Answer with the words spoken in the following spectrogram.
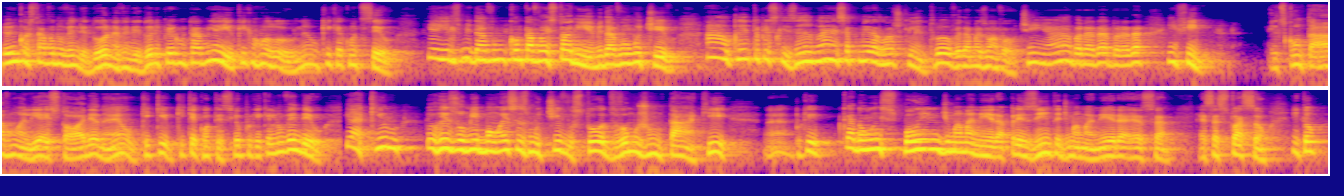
Eu encostava no vendedor, na vendedora, e perguntava, e aí, o que, que rolou? Né? O que, que aconteceu? E aí eles me davam, contavam a historinha, me davam um motivo. Ah, o cliente está pesquisando, ah, essa é a primeira loja que ele entrou, vai dar mais uma voltinha, ah, barará, barará. Enfim, eles contavam ali a história, né? O que, que, o que, que aconteceu, por que, ele não vendeu. E aquilo, eu resumi, bom, esses motivos todos, vamos juntar aqui, né? porque cada um expõe de uma maneira, apresenta de uma maneira essa, essa situação. Então,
